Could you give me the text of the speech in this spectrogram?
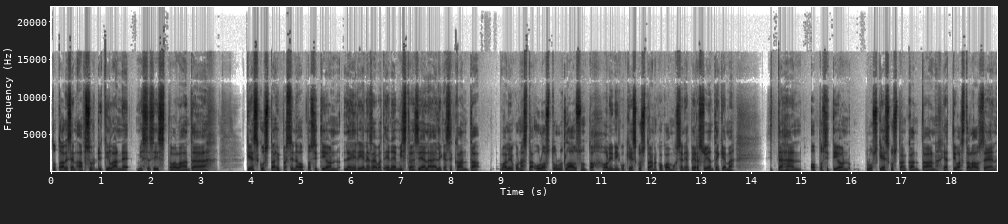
totaalisen absurdi tilanne, missä siis tavallaan tämä keskusta hyppäsi sinne opposition leiriin ja ne saivat enemmistön siellä, eli se kanta valiokunnasta ulos tullut lausunto oli niin kuin keskustan, kokoomuksen ja persujen tekemä. Sitten tähän opposition plus keskustan kantaan jätti vastalauseen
